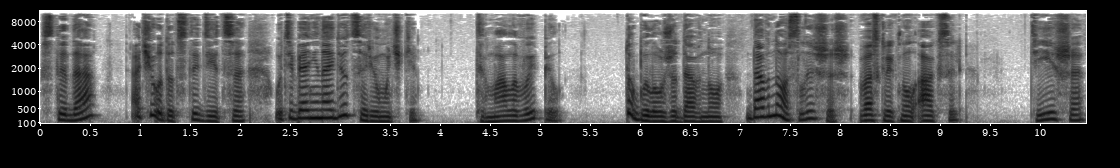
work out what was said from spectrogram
Стыда? А чего тут стыдиться? У тебя не найдется рюмочки? Ты мало выпил? То было уже давно. Давно, слышишь? Воскликнул Аксель. «Тише,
